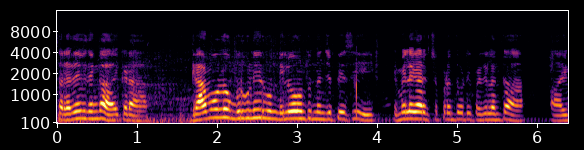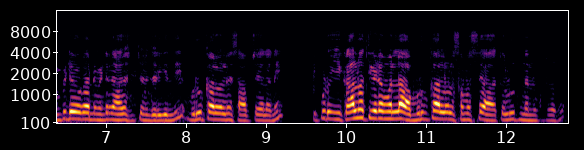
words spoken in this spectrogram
సార్ అదేవిధంగా ఇక్కడ గ్రామంలో మురుగునీరు నిల్వ ఉంటుందని చెప్పేసి ఎమ్మెల్యే గారికి చెప్పడంతో ప్రజలంతా ఆ గారిని వెంటనే ఆదేశించడం జరిగింది. మురుగు కాలువలని సాఫ్ చేయాలని ఇప్పుడు ఈ కాలువ తీయడం వల్ల మురుగు కాలువల సమస్య తొలుగుతుంది అనుకుంటారా సార్?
